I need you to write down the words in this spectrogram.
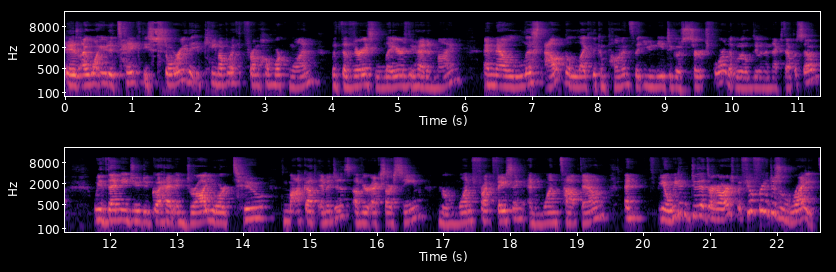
is I want you to take the story that you came up with from homework one with the various layers you had in mind and now list out the likely components that you need to go search for that we'll do in the next episode. We then need you to go ahead and draw your two mock-up images of your XR scene, your one front facing and one top down. And you know, we didn't do that during ours, but feel free to just write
